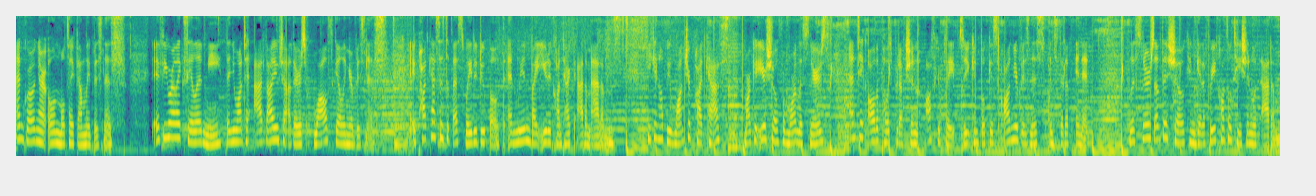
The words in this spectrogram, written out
and growing our own multifamily business. If you are like Selah and me, then you want to add value to others while scaling your business. A podcast is the best way to do both, and we invite you to contact Adam Adams. He can help you launch your podcast, market your show for more listeners, and take all the post production off your plate so you can focus on your business instead of in it. Listeners of this show can get a free consultation with Adam.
